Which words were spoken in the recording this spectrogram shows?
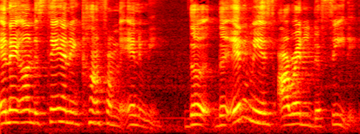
And their understanding come from the enemy. The the enemy is already defeated.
